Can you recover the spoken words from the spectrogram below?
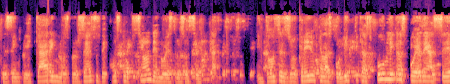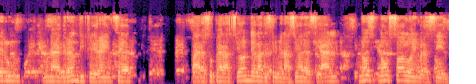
que se implicar en los procesos de construcción de nuestra sociedad. Entonces yo creo que las políticas públicas pueden hacer un, una gran diferencia para superación de la discriminación racial, no, no solo en Brasil,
